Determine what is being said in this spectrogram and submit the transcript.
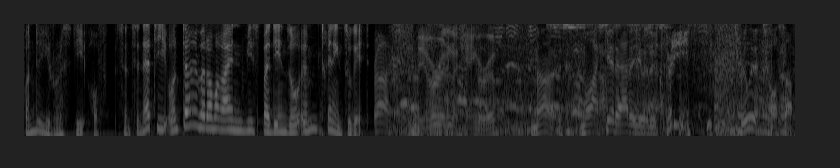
von der University of Cincinnati. Und da hören wir doch mal rein, wie es bei denen so im Training zugeht. Have you ever ridden a kangaroo? No. Mike, get out of here with this piece. It's really a toss up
